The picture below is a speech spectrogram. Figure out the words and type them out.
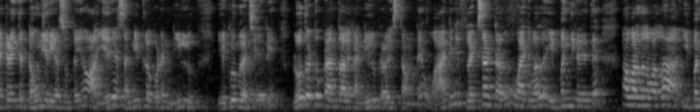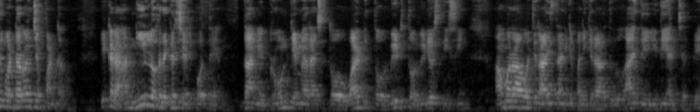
ఎక్కడైతే డౌన్ ఏరియాస్ ఉంటాయో ఆ ఏరియాస్ అన్నింటిలో కూడా నీళ్ళు ఎక్కువగా చేరి లోతట్టు ప్రాంతాలకు ఆ నీళ్ళు ప్రవహిస్తూ ఉంటే వాటిని ఫ్లడ్స్ అంటారు. వాటి వల్ల ఇబ్బంది కలిగితే ఆ వరదల వల్ల ఇబ్బంది పడ్డారు అని చెప్పి అంటారు ఇక్కడ నీళ్ళు ఒక దగ్గర చేరిపోతే దాన్ని డ్రోన్ కెమెరాస్తో వాటితో వీటితో వీడియోస్ తీసి అమరావతి రాజధానికి పనికిరాదు అది ఇది అని చెప్పి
